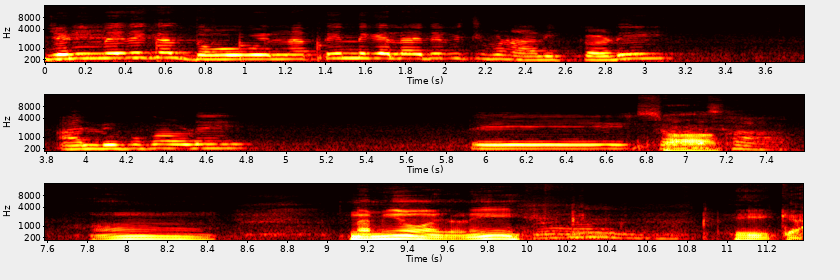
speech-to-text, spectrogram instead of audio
ਜਣੀ ਮੇਰੇ ਕੋਲ ਦੋ ਵੇਲਾਂ ਤਿੰਨ ਵੇਲਾਂ ਇਹਦੇ ਵਿੱਚ ਬਣਾ ਲਈ ਕੜੀ ਆਲੂ ਪਕੌੜੇ ਤੇ ਸਾਗ। ਸਾਗ ਹਾਂ ਨਵੀਆਂ ਆ ਜਾਣੀ। ਠੀਕ ਆ।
